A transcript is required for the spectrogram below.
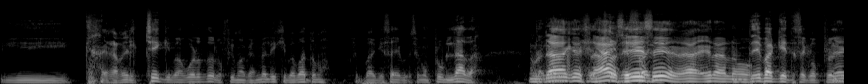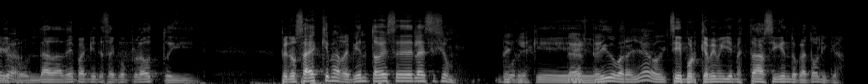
Y agarré el cheque, me acuerdo, lo fuimos a cambiar, le dije, papá, toma, para que se, se compró un Lada. Un ¿Te Lada que, claro, sí, sí, era, lo... De paquete se compró el viejo, un Lada de paquete se compró el auto y... Pero ¿sabes qué? Me arrepiento a veces de la decisión. ¿De qué? porque... ¿De haberte ido para allá? o qué? Sí, porque a mí me, me estaba siguiendo Católica.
